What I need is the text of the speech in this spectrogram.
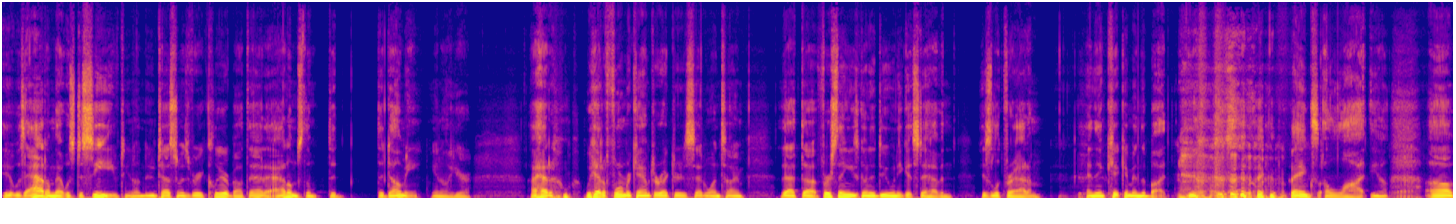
it was adam that was deceived you know the new testament is very clear about that adam's the the, the dummy you know here i had a, we had a former camp director who said one time that uh, first thing he's going to do when he gets to heaven is look for adam and then kick him in the butt You know? thanks a lot you know uh,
